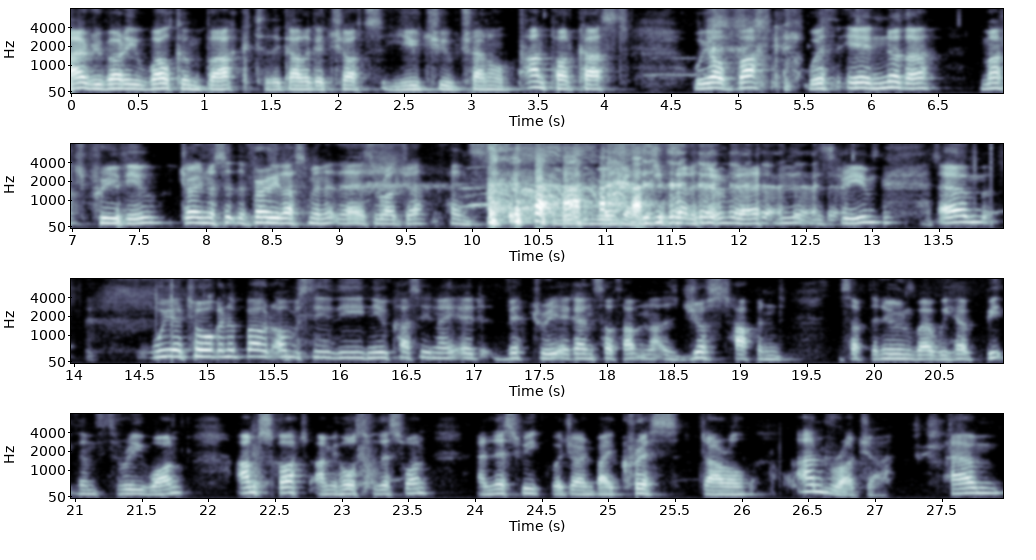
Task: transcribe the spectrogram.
Hi, everybody. Welcome back to the Gallowgate Shots YouTube channel and podcast. We are back with another match preview. Join us at the very last minute. There's Roger, hence the stream. Um, we are talking about obviously the Newcastle United victory against Southampton that has just happened this afternoon, where we have beat them 3 1. I'm Scott, I'm your host for this one. And this week we're joined by Chris, Daryl, and Roger. Um,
